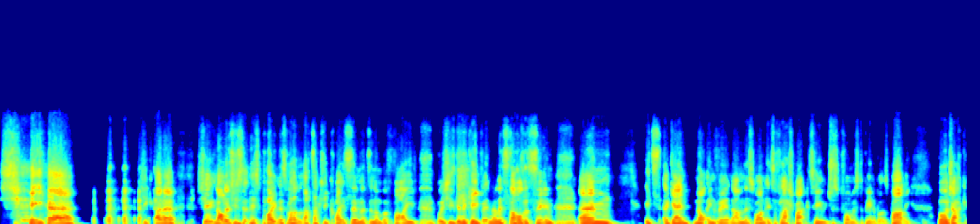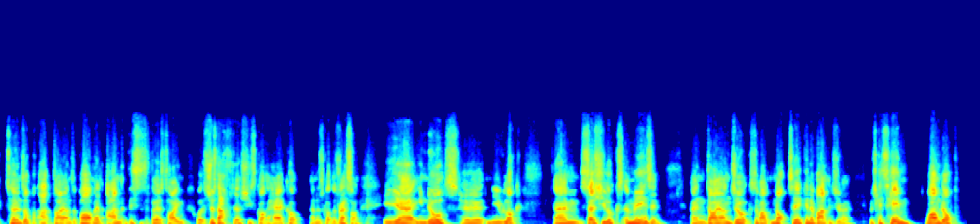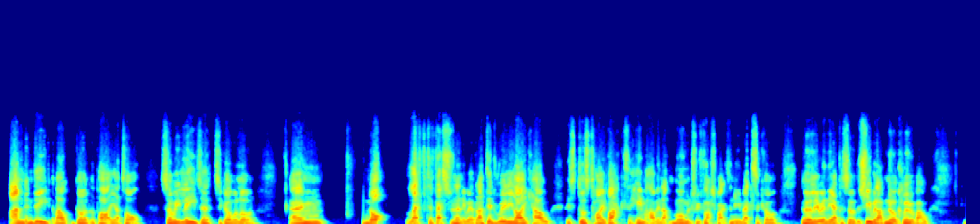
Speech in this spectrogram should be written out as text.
She uh, she kind of she acknowledges at this point as well that that's actually quite similar to number five, but she's going to keep it in the list all the same. Um, it's again not in Vietnam. This one, it's a flashback to just before Mr. Peanut Butter's party. Bojack turns up at Diane's apartment, and this is the first time. Well, it's just after she's got a haircut and has got the dress on. He uh, he notes her new look, um, says she looks amazing, and Diane jokes about not taking advantage of her, which gets him wound up, and indeed about going to the party at all. So he leaves her to go alone. Um, not left to fester in anywhere, but I did really like how this does tie back to him having that momentary flashback to New Mexico earlier in the episode that she would have no clue about.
